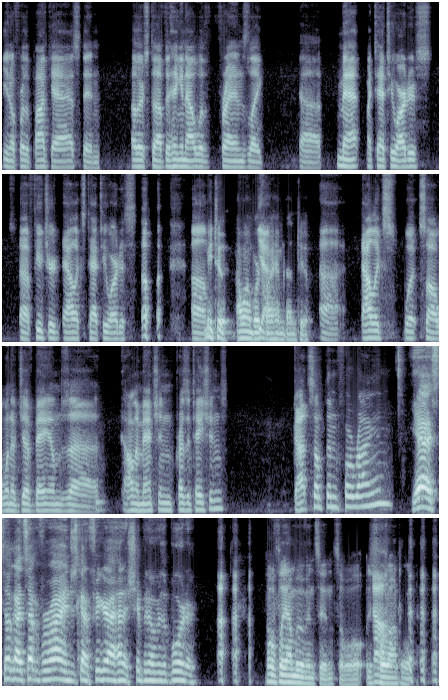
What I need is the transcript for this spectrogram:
you know, for the podcast and other stuff, and hanging out with friends like uh, Matt, my tattoo artist, uh, future Alex tattoo artist. um, Me too. I want to work yeah. by him done too. uh, Alex what saw one of Jeff Baham's uh, Haunted Mansion presentations. Got something for Ryan? yeah, I still got something for Ryan. Just got to figure out how to ship it over the border. Hopefully, I'm moving soon, so we'll just Ah. hold on to it.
